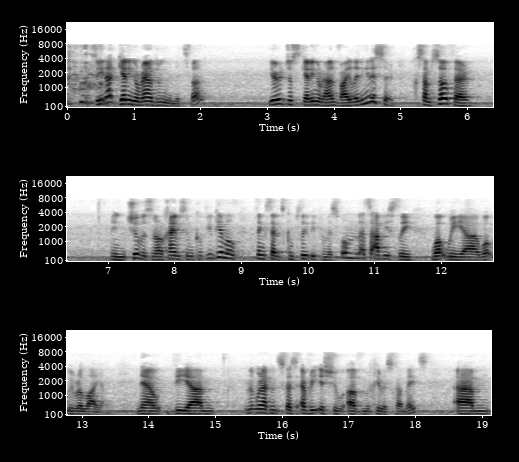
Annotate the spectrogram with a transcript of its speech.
so you're not getting around doing the mitzvah. You're just getting around violating an isser. Chasam Sofer in Chuvas and Archaim Sim Kufyu Gimel thinks that it's completely permissible, and that's obviously what we uh, what we rely on. Now, the um, we're not going to discuss every issue of Mechiras Chametz. Um,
